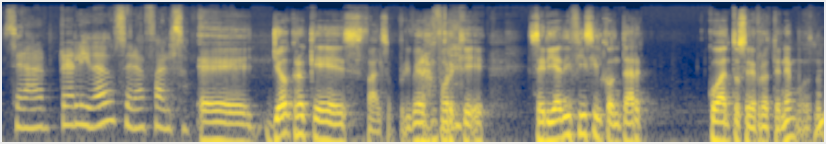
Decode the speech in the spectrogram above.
¿Será realidad o será falso? Eh, yo creo que es falso. Primero porque sería difícil contar cuánto cerebro tenemos. ¿no?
